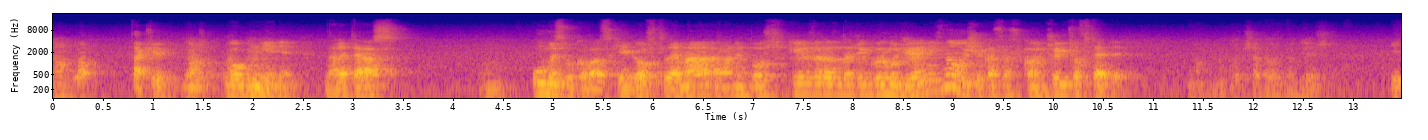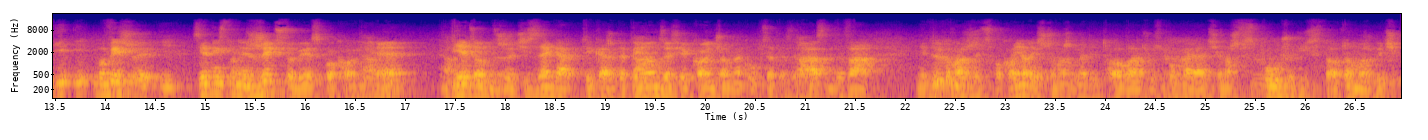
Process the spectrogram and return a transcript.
No. Takie No. uogólnienie. No ale teraz umysł Kowalskiego w tle ma rany boskie, zaraz będzie grudzień i znowu się kasa skończy i co wtedy? No, no to trzeba, no wiesz. I, i, bo wiesz, z jednej strony żyć sobie spokojnie, Tak. wiedząc, że ci zegar tyka, że te Tak. pieniądze się kończą na kupce, to jest Tak. raz. Dwa, nie tylko masz żyć spokojnie, ale jeszcze masz medytować, uspokajać się, masz współczuć istotą, masz być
